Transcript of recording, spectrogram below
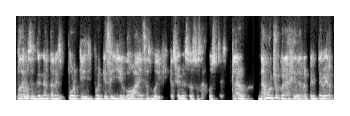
podemos entender tal vez por qué, por qué se llegó a esas modificaciones o esos ajustes. Claro, da mucho coraje de repente ver,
